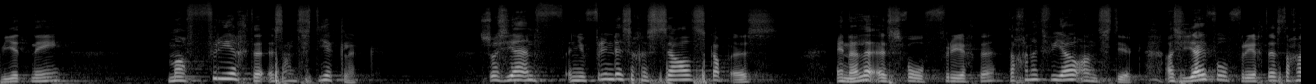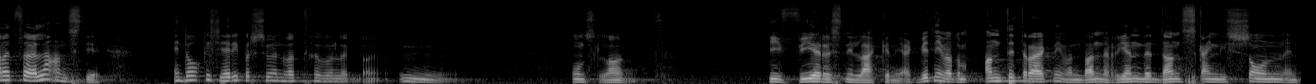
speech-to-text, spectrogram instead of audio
weet nie. Maar vreugde is aansteeklik. Soos jy in in jou vriende se geselskap is en hulle is vol vreugde, dan gaan dit vir jou aansteek. As jy vol vreugde is, dan gaan dit vir hulle aansteek. En dalk is jy die persoon wat gewoonlik daai mm, ons land. Die weer is nie lekker nie. Ek weet nie wat om aan te trek nie want dan reën dit, dan skyn die son en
